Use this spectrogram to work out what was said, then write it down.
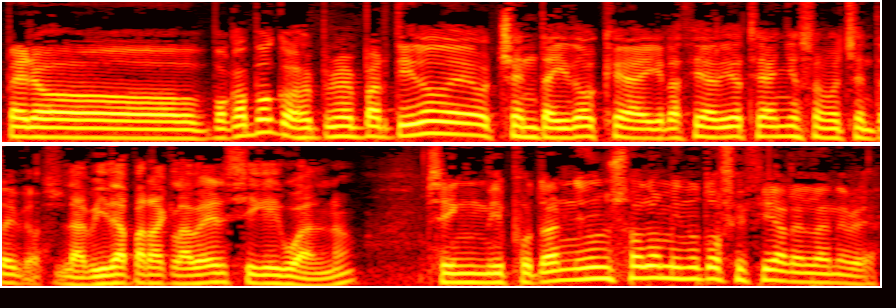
pero poco a poco, es el primer partido de 82 que hay, gracias a Dios este año son 82, La vida para Claver sigue igual, ¿no? Sin disputar ni un solo minuto oficial en la NBA.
